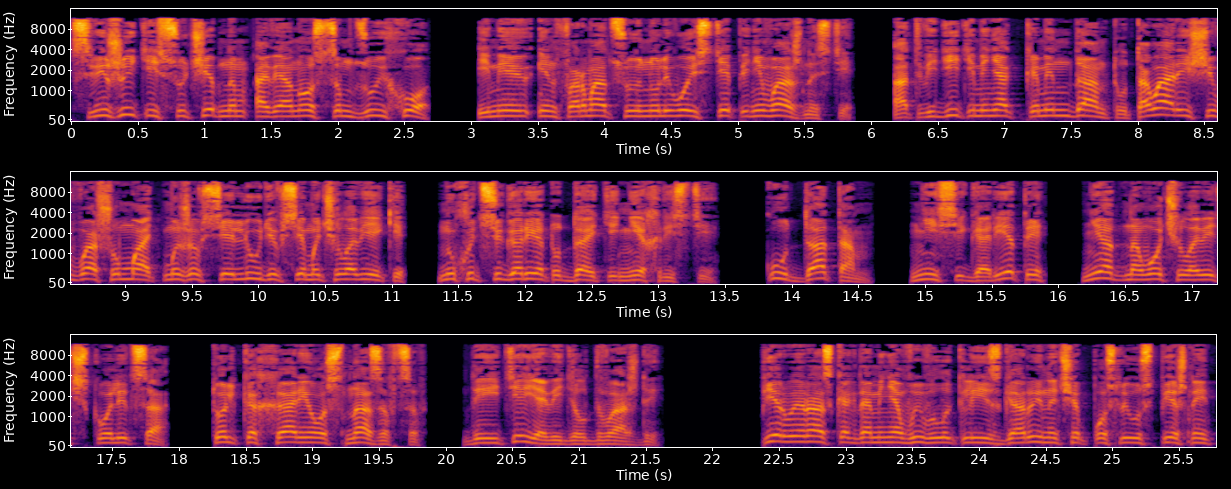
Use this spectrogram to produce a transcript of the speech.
Свяжитесь с учебным авианосцем Дзуйхо. Имею информацию нулевой степени важности. Отведите меня к коменданту. Товарищи, вашу мать, мы же все люди, все мы человеки. Ну, хоть сигарету дайте, нехристи. Куда там? Ни сигареты, ни одного человеческого лица. Только хариос назовцев. Да и те я видел дважды. Первый раз, когда меня выволокли из Горыныча после успешной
